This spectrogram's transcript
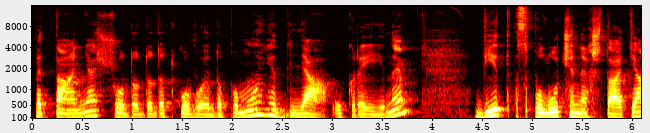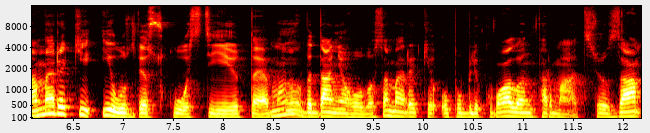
питання щодо додаткової допомоги для України від Сполучених Штатів Америки, і у зв'язку з цією темою видання Голос Америки опублікувало інформацію, за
